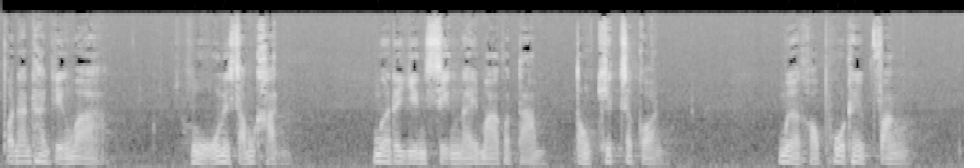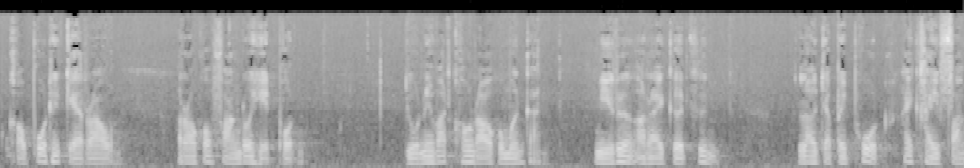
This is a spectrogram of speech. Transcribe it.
เพราะนั้นท่านจึงว่า หูนี่สำคัญ เมื่อได้ยินสิ่งไหนมาก็ตาม ต้องคิดซะก่อน เมื่อเขาพูดให้ฟัง เขาพูดให้แก่เรา เราก็ฟังโดยเหตุผล อยู่ในวัดของเราก็เหมือนกัน มีเรื่องอะไรเกิดขึ้น เราจะไปพูดให้ใครฟัง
